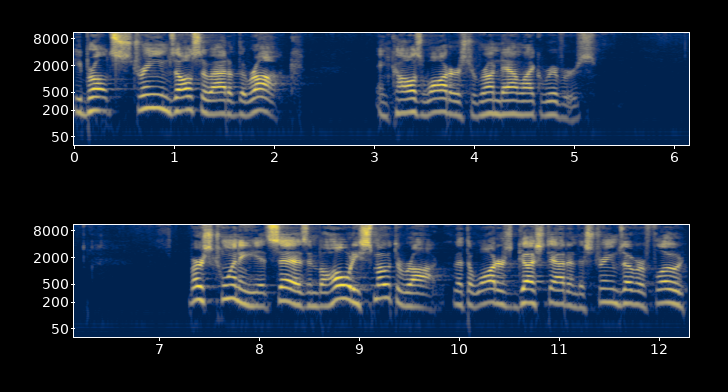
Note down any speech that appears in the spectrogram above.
He brought streams also out of the rock and caused waters to run down like rivers. Verse 20, it says, And behold, he smote the rock, that the waters gushed out and the streams overflowed.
